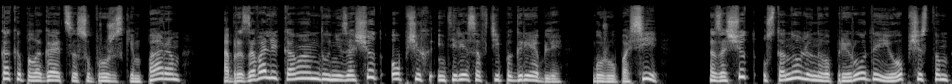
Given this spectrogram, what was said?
как и полагается супружеским парам, образовали команду не за счет общих интересов типа гребли, боже упаси, а за счет установленного природой и обществом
